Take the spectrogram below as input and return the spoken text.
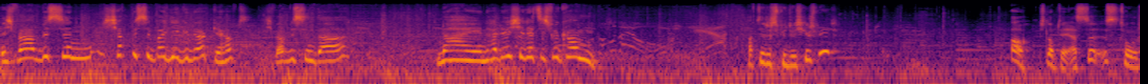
Ich war ein bisschen... Ich habe ein bisschen bei dir gelurkt gehabt. Ich war ein bisschen da. Nein, Hallöchen, herzlich willkommen. Habt ihr das Spiel durchgespielt? Oh, ich glaube, der erste ist tot.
